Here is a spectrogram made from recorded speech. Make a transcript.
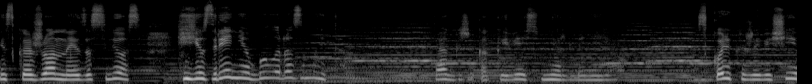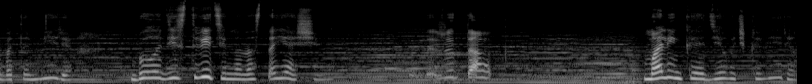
Искаженная из-за слез, ее зрение было размыто, так же, как и весь мир для нее. Сколько же вещей в этом мире было действительно настоящими. Даже так. Маленькая девочка верила,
